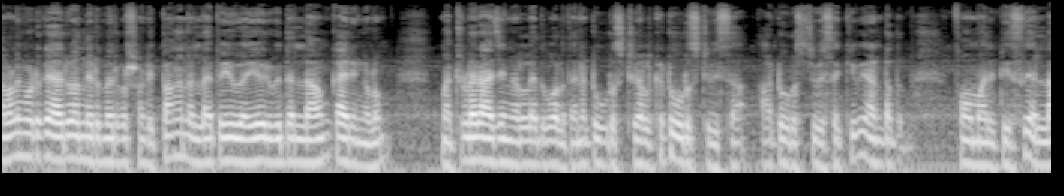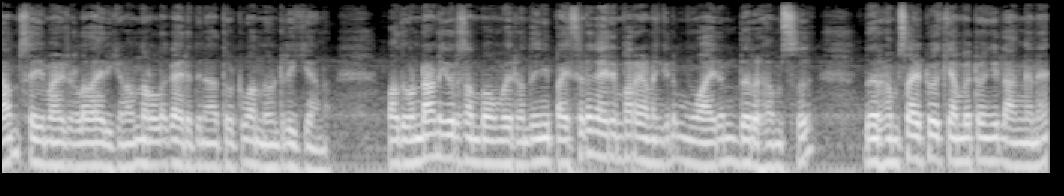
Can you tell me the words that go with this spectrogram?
നമ്മളിങ്ങോട്ട് കയറി വന്നിരുന്ന ഒരു പ്രശ്നമുണ്ട്. ഇപ്പം അങ്ങനെയല്ല ഇപ്പോൾ യു എ ഒരുവിധ എല്ലാം കാര്യങ്ങളും മറ്റുള്ള രാജ്യങ്ങളിൽ ഇതുപോലെ തന്നെ ടൂറിസ്റ്റുകൾക്ക് ടൂറിസ്റ്റ് വിസ ആ ടൂറിസ്റ്റ് വിസയ്ക്ക് വേണ്ട ഫോർമാലിറ്റീസ് എല്ലാം സെയിം ആയിട്ടുള്ളതായിരിക്കണം എന്നുള്ള കാര്യത്തിനകത്തോട്ട് വന്നുകൊണ്ടിരിക്കുകയാണ്. അപ്പോൾ അതുകൊണ്ടാണ് ഈ ഒരു സംഭവം വരുന്നത്. ഇനി പൈസയുടെ കാര്യം പറയുകയാണെങ്കിൽ മൂവായിരം ദർഹംസ് ദിർഹംസ് ആയിട്ട് വെക്കാൻ പറ്റുമെങ്കിൽ അങ്ങനെ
